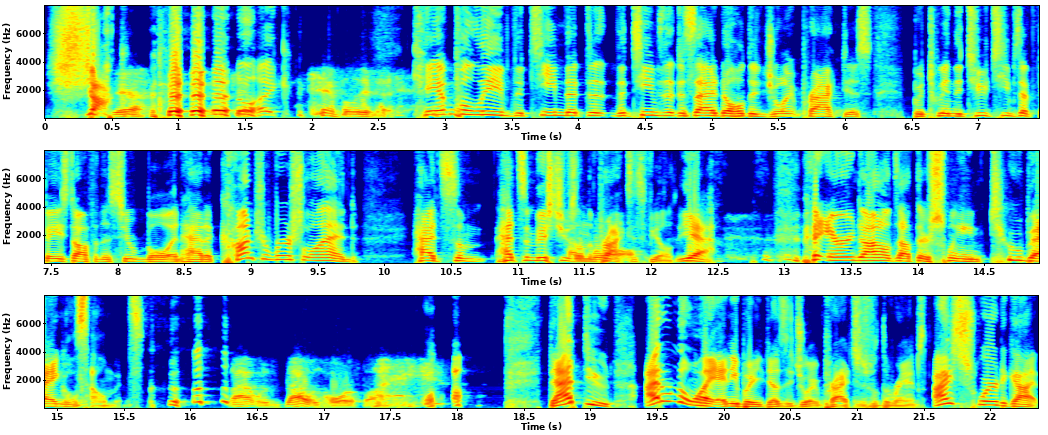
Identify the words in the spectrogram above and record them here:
Shocker. Yeah. like I can't believe it. Can't believe the team that the teams that decided to hold a joint practice between the two teams that faced off in the Super Bowl and had a controversial end had some had some issues on the practice field. Yeah, Aaron Donald's out there swinging two Bengals helmets. That was that was horrifying. that dude, I don't know why anybody does a joint practice with the Rams. I swear to God,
